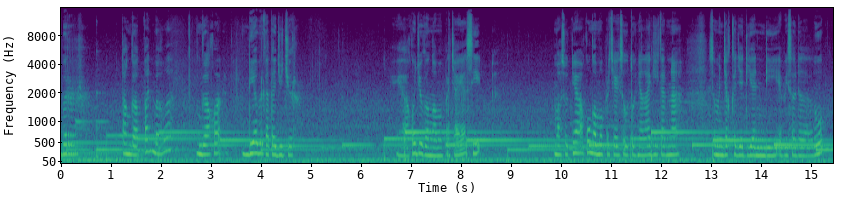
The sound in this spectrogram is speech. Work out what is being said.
bertanggapan bahwa enggak kok dia berkata jujur. Ya aku juga nggak mau percaya sih. Maksudnya aku nggak mau percaya seutuhnya lagi karena semenjak kejadian di episode lalu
